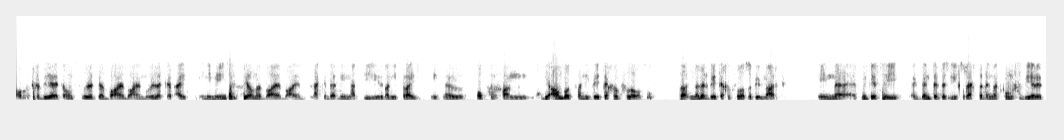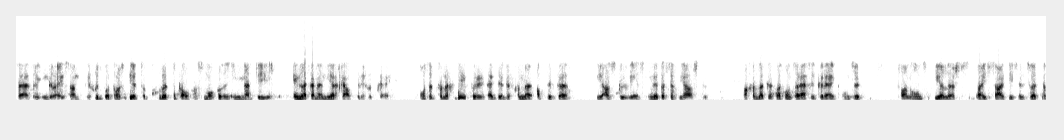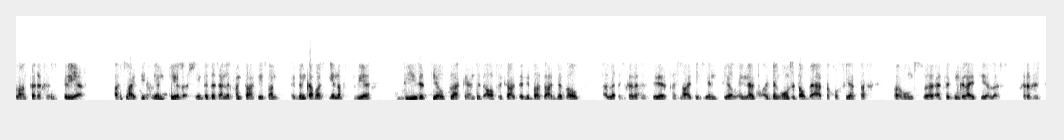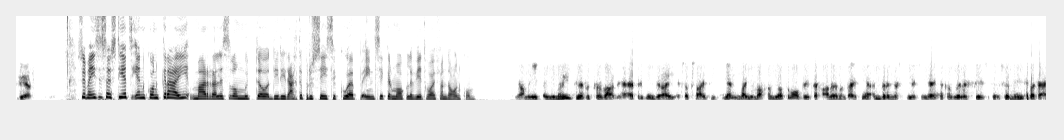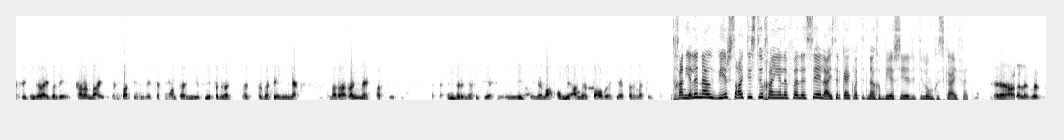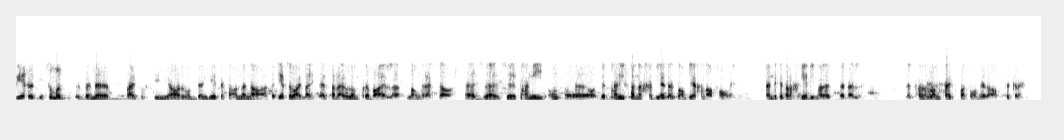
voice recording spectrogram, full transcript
al wat gebeur het, ons voel dit nou baie baie moeiliker uit en die mense speel nou baie baie lekkerder in die natuur want die prys het nou opgegaan. Die aanbod van die wettige voëls was minder wettige voëls op die mark en uh, ek moet jou sê ek dink dit is die slegste ding wat kon gebeur het vir African Grey want die goed word nog steeds op groot skaal gesmokkel in die natuur en hulle kan nou meer geld vir die goed kry. Ons het vir hulle gesê vir dit dit gaan 'n absolute fiasco wees en dit is 'n fiasco. Maar gelukkig wat ons reg gekry het, ons het van ons teelers by CITES in Switserland geregistreer as CITES een teelers. En dit is eintlik fantasties want ek dink daar was een of twee diere teelplekke in Suid-Afrika. Dit is baie gewild. Hulle is geregistreer vir CITES een teel. En nou ek dink ons het al 30 of 40 van ons uh, African Grey teelers geregistreer. So mense sou steeds een kon kry, maar hulle sal hom moet uh, die, die regte prosesse koop en seker maak hulle weet waar hy vandaan kom. Ja, maar jy jy moet nie te veel verwag nie. African Grey is op site 1, maar jy mag hom heeltemal beter aanhou want hy is nie 'n indringerstees nie, hy is 'n gewone stees. So, mense wat 'n African Grey wil hê, kan hom by. Dit wat jy beter want dan jy nie vir wat wat jy nie net maar 'n ringnek partytjie. Dit is 'n indringerstees en jy jy mag hom nie ander taalbe gee vir met. Gaan julle nou weer sites toe gaan julle vir hulle sê, luister kyk wat het nou gebeur sê dit jy hom geskuif het. Ja, hulle oorweeg dit nie sommer binne 5 of 10 jaar om ding weer te verander na. As eers daai lys is dan hou hulle vir baie lang rek daar. Uh, so so kan nie on, uh, dit kan nie vinnig gebeur dat hom weer gaan afhaal nie. Vind ek 'n tragedie, maar dit dit, dit, dit kan 'n lang tyd vat om weer af.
